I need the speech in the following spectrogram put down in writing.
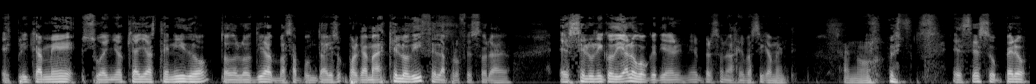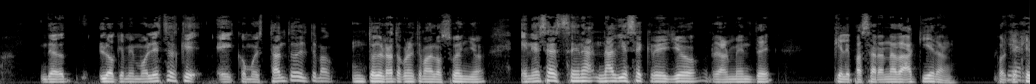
explícame sueños que hayas tenido todos los días, vas a apuntar eso, porque además es que lo dice la profesora, es el único diálogo que tiene el personaje, básicamente. O sea, no, es, es eso, pero de- lo que me molesta es que, eh, como están todo el tema, todo el rato con el tema de los sueños, en esa escena nadie se creyó realmente que le pasara nada a Kieran. Porque es que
